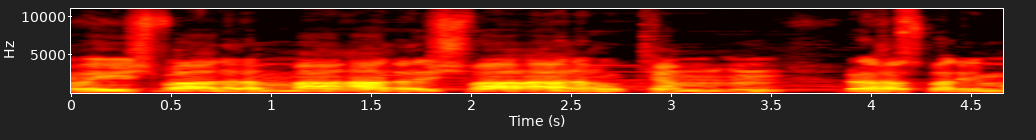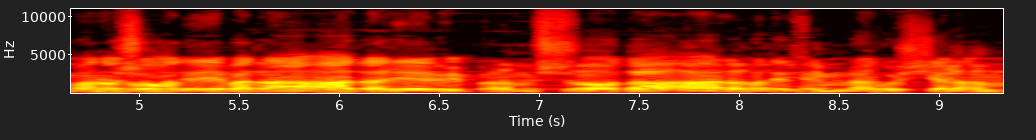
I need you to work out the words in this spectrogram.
वैश्वानरम् मातरिश्वानमुख्यम् बृहस्पतिम् मनुषो देवतातये विप्रम् श्रोतारमतिथिम् रघुष्यतम्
